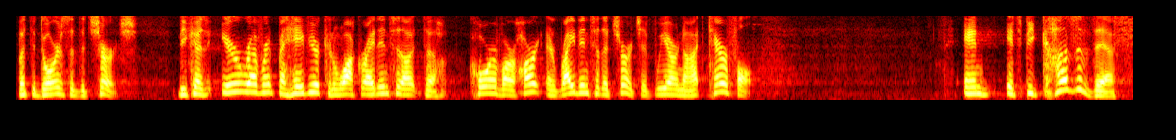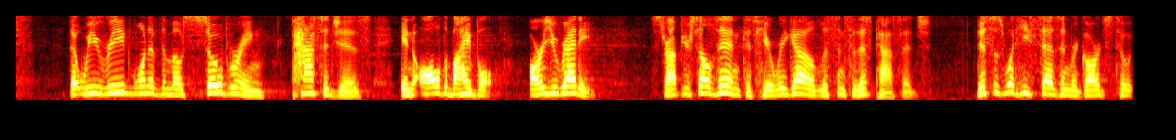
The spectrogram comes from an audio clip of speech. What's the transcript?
but the doors of the church. Because irreverent behavior can walk right into the, core of our heart and right into the church if we are not careful. And it's because of this that we read one of the most sobering passages in all the Bible. Are you ready? Strap yourselves in because here we go. Listen to this passage. This is what he says in regards to,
